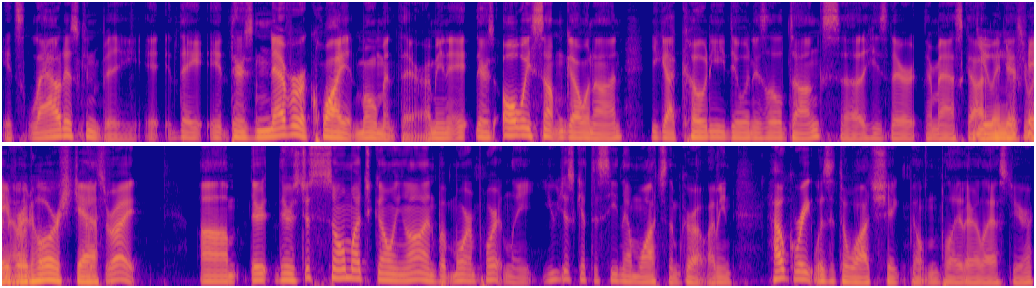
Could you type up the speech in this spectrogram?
It's loud as can be. It, they it, there's never a quiet moment there. I mean, it, there's always something going on. You got Cody doing his little dunks. Uh, he's their their mascot. you and your favorite horse, Jeff. That's right. Um, there, there's just so much going on, but more importantly, you just get to see them, watch them grow. I mean, how great was it to watch Shake Milton play there last year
